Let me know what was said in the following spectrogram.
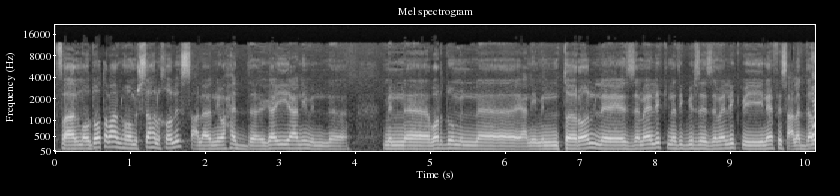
فالموضوع طبعا هو مش سهل خالص على إن واحد جاي يعني من من برضه من يعني من طيران للزمالك. نادي كبير زي الزمالك بينافس على الدوري.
